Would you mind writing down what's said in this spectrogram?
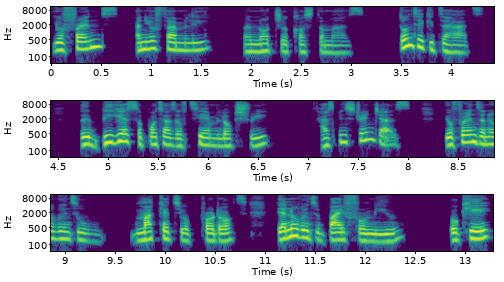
your friends and your family are not your customers. Don't take it to heart. The biggest supporters of TM Luxury has been strangers. Your friends are not going to market your products. They're not going to buy from you. Okay?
